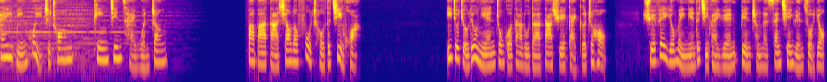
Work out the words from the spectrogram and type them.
开明慧之窗，听精彩文章。爸爸打消了复仇的计划。一九九六年，中国大陆的大学改革之后，学费由每年的几百元变成了三千元左右。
